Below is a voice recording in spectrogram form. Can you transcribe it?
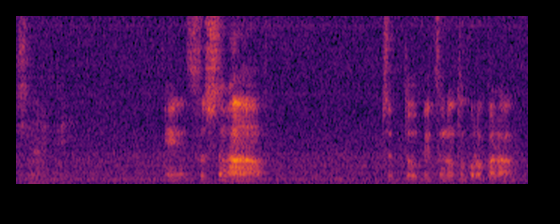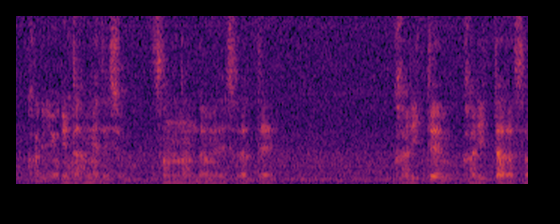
しないでいい。えそしたらちょっと別のところから借りようえかダメでしょ。そんなんダメでしょ。だって借りて借りたらさ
